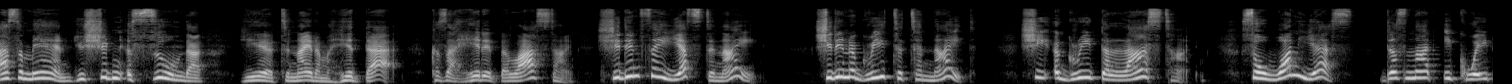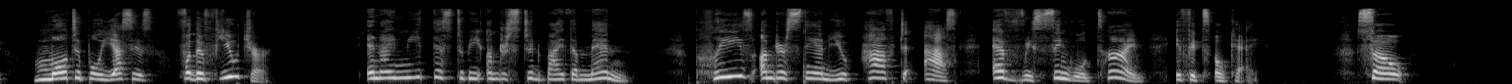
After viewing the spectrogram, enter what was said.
as a man, you shouldn't assume that, yeah, tonight I'm gonna hit that because I hit it the last time. She didn't say yes tonight. She didn't agree to tonight. She agreed the last time. So one yes does not equate multiple yeses for the future. And I need this to be understood by the men. Please understand you have to ask every single time if it's okay. So,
